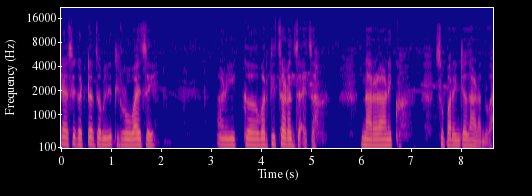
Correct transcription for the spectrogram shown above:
हे असे गट्टर जमिनीत रोवायचे आणि एक वरती चढत जायचं. नारळ आणि सुपारींच्या झाडांवर.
